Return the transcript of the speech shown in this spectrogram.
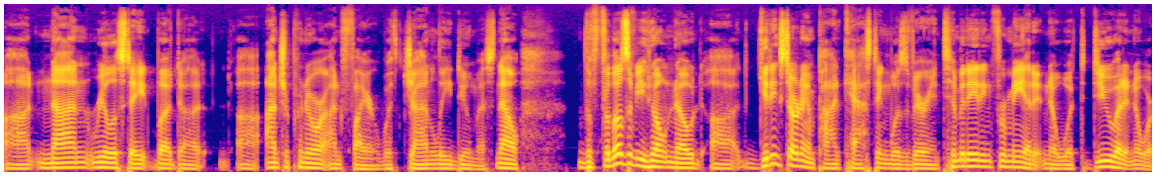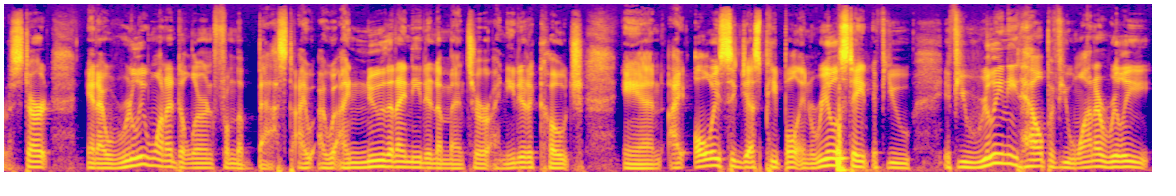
uh, non real estate, but uh, uh, entrepreneur on fire with John Lee Dumas. Now the, for those of you who don't know, uh, getting started in podcasting was very intimidating for me. I didn't know what to do. I didn't know where to start, and I really wanted to learn from the best. I, I, I knew that I needed a mentor. I needed a coach, and I always suggest people in real estate if you if you really need help, if you want to really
